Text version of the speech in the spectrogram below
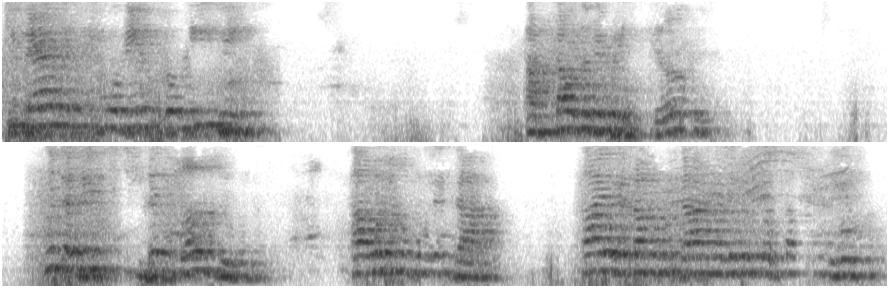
tiveram esses momentos horríveis, a tal da depressão, muitas vezes desanimando, ah, hoje eu não vou rezar, ah, eu rezava no mas eu não gostava disso,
